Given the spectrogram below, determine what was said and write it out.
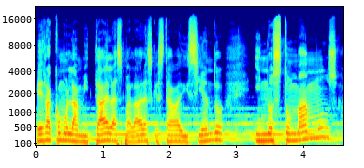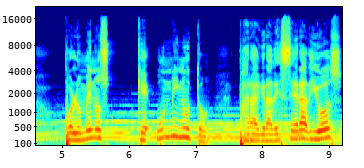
Era como la mitad de las palabras que estaba diciendo. Y nos tomamos por lo menos que un minuto para agradecer a Dios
